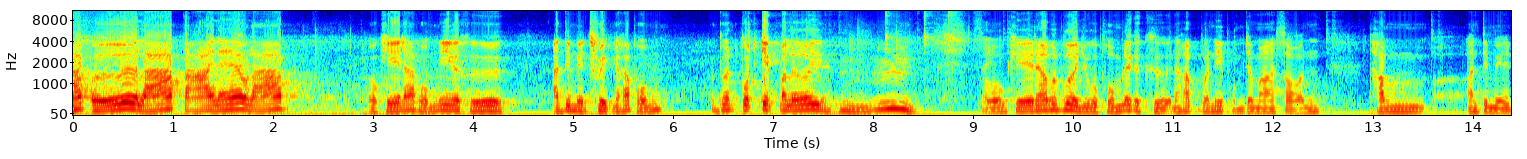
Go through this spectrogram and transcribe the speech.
รับเออรับตายแล้วรับโอเคนะครับผมนี่ก็คืออันติเมทริกนะครับผมเพื่อนๆกดเก็บมาเลยโอเคนะครับเพื่อนๆอยู่กับผมเลยก็คือนะครับ วันนี้ผมจะมาสอนทำอันติเมท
